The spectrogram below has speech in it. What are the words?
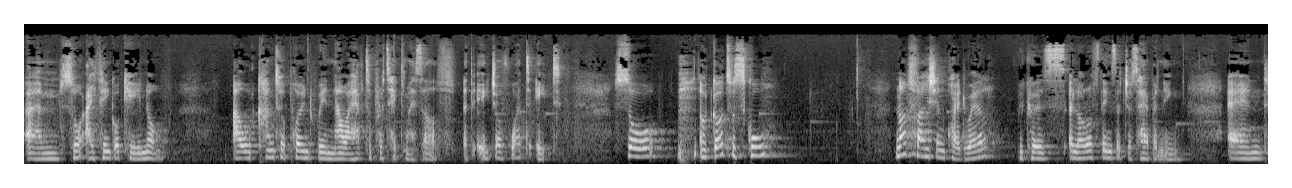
Um, so I think, okay, no. I would come to a point where now I have to protect myself at the age of what? Eight. So I would go to school, not function quite well because a lot of things are just happening. And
